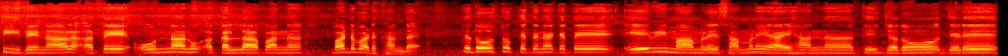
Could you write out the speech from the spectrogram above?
ਧੀ ਦੇ ਨਾਲ ਅਤੇ ਉਹਨਾਂ ਨੂੰ ਇਕੱਲਾਪਨ ਵੱਡ ਵੱਡ ਖਾਂਦਾ ਹੈ। ਤੇ ਦੋਸਤੋ, ਕਿਤੇ ਨਾ ਕਿਤੇ ਇਹ ਵੀ ਮਾਮਲੇ ਸਾਹਮਣੇ ਆਏ ਹਨ ਕਿ ਜਦੋਂ ਜਿਹੜੇ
